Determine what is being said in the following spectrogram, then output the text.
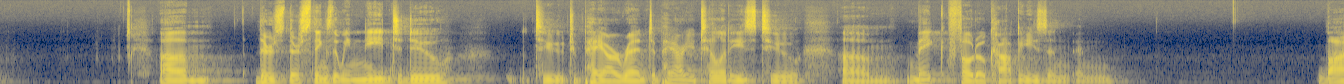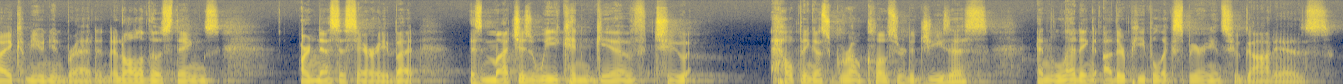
Um, there's, there's things that we need to do to, to pay our rent, to pay our utilities, to um, make photocopies and, and buy communion bread, and, and all of those things are necessary. But as much as we can give to helping us grow closer to Jesus and letting other people experience who God is,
